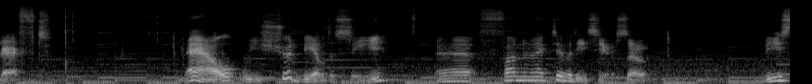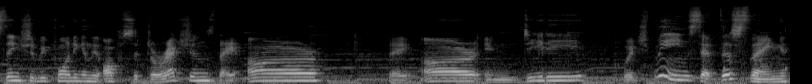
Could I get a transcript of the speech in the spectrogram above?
left. Now, we should be able to see uh, fun and activities here. So, these things should be pointing in the opposite directions. They are. They are indeedy. Which means that this thing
